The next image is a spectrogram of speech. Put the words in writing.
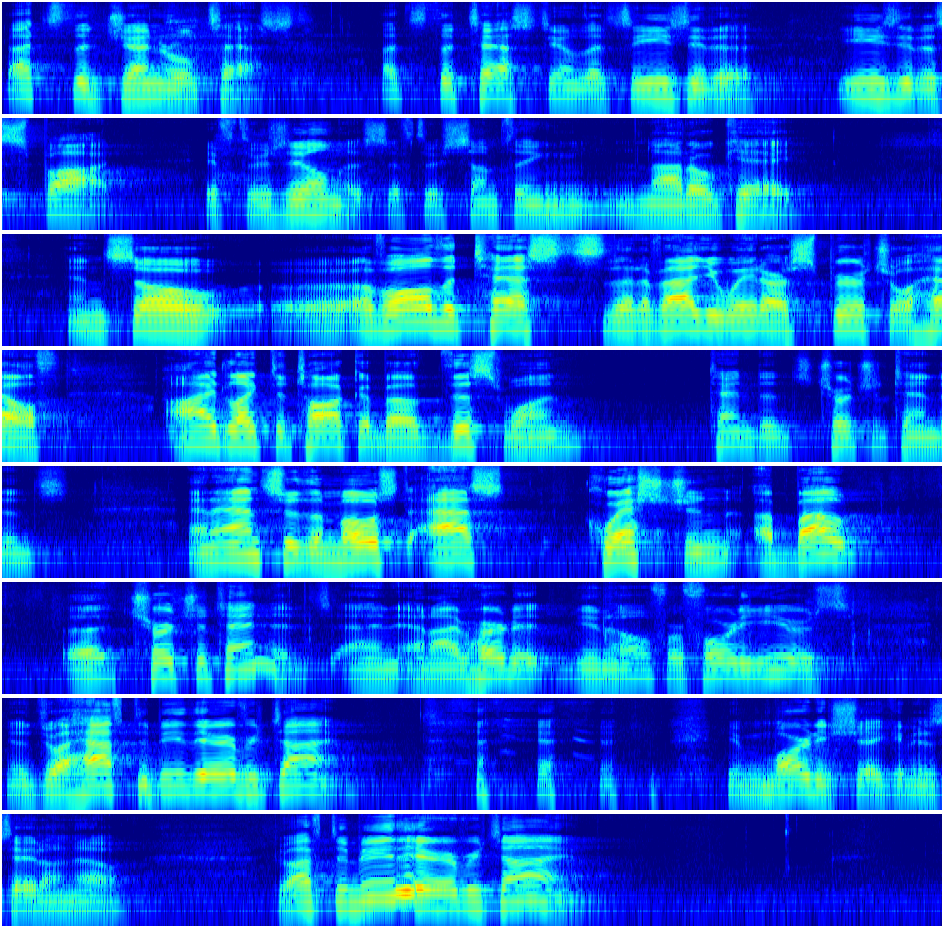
That's the general test. That's the test you know, that's easy to, easy to spot if there's illness, if there's something not okay. And so of all the tests that evaluate our spiritual health, I'd like to talk about this one, attendance, church attendance, and answer the most asked question about uh, church attendance. And, and I've heard it you know, for 40 years. You know, do I have to be there every time? Marty's shaking his head on that. Do I have to be there every time?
